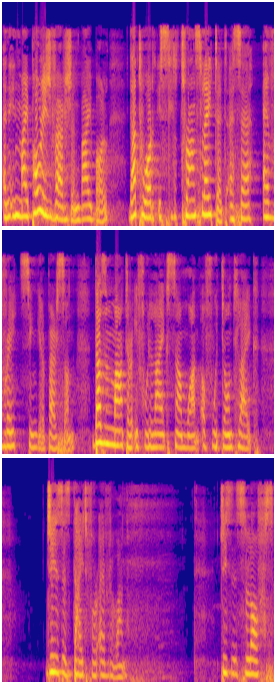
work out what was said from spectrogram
And in my Polish version Bible, that word is translated as a every single person. Doesn't matter if we like someone or if we don't like. Jesus died for everyone. Jesus loves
